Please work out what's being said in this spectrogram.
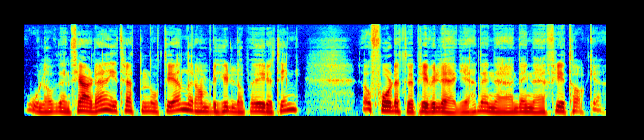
Olav den 4., i 1381, når han blir hylla på Øyreting og får dette privilegiet, denne, denne fritaket.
